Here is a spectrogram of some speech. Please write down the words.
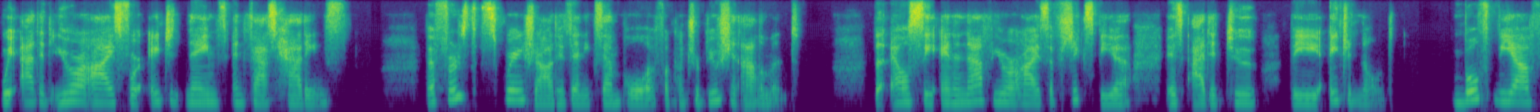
We added URIs for agent names and fast headings. The first screenshot is an example of a contribution element the LC NAF URIs of Shakespeare is added to the agent node. Both VIAF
